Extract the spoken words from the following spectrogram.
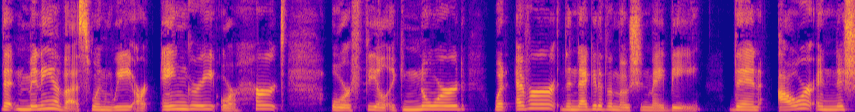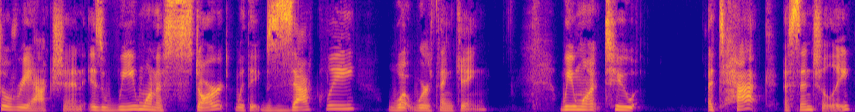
that many of us, when we are angry or hurt or feel ignored, whatever the negative emotion may be, then our initial reaction is we want to start with exactly what we're thinking. We want to attack essentially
